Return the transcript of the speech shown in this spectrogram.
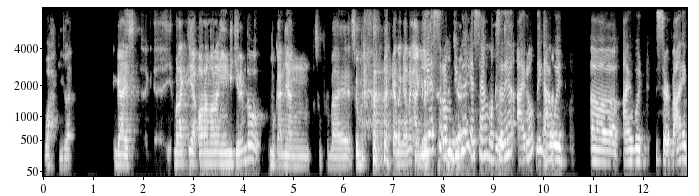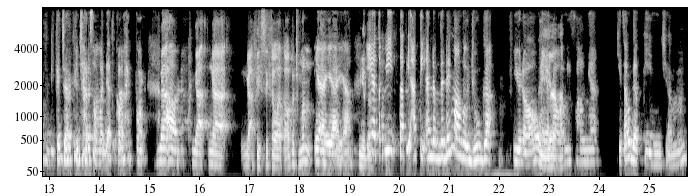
Wah, gila guys mereka ya orang-orang yang dikirim tuh bukan yang super baik super kadang-kadang agresif iya serem juga. juga ya Sam maksudnya I don't think I would uh, I would survive dikejar-kejar sama debt collector nggak um, nggak nggak nggak fisikal atau apa cuman iya iya iya gitu. iya tapi tapi at the end of the day malu juga you know oh, kayak yeah. kalau misalnya kita udah pinjam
